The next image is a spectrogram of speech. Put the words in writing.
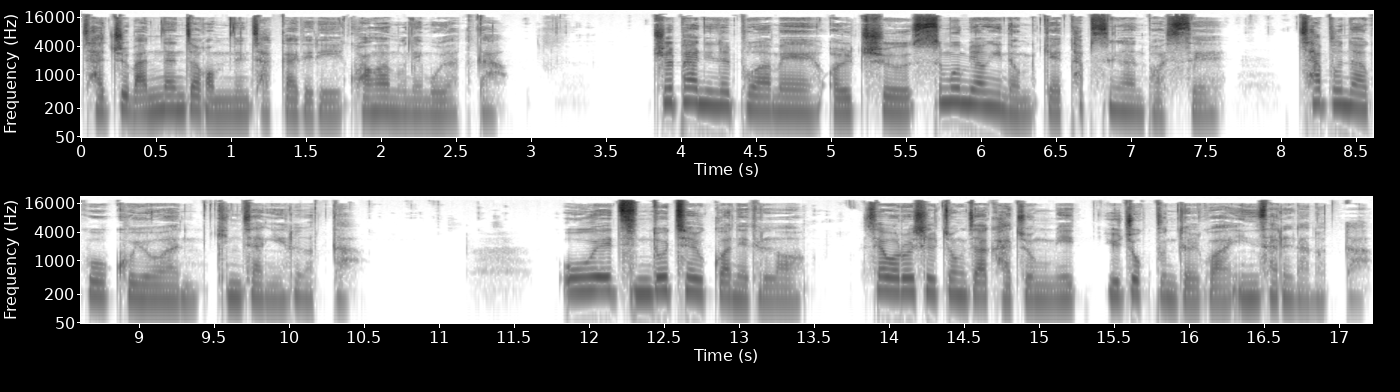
자주 만난 적 없는 작가들이 광화문에 모였다. 출판인을 포함해 얼추 20명이 넘게 탑승한 버스에 차분하고 고요한 긴장이 흘렀다. 오후에 진도체육관에 들러 세월호 실종자 가족 및 유족분들과 인사를 나눴다.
